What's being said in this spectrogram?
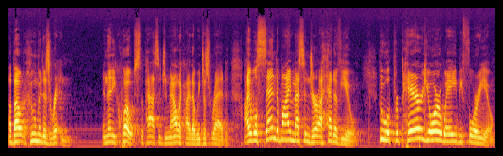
about whom it is written. And then he quotes the passage in Malachi that we just read I will send my messenger ahead of you, who will prepare your way before you.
